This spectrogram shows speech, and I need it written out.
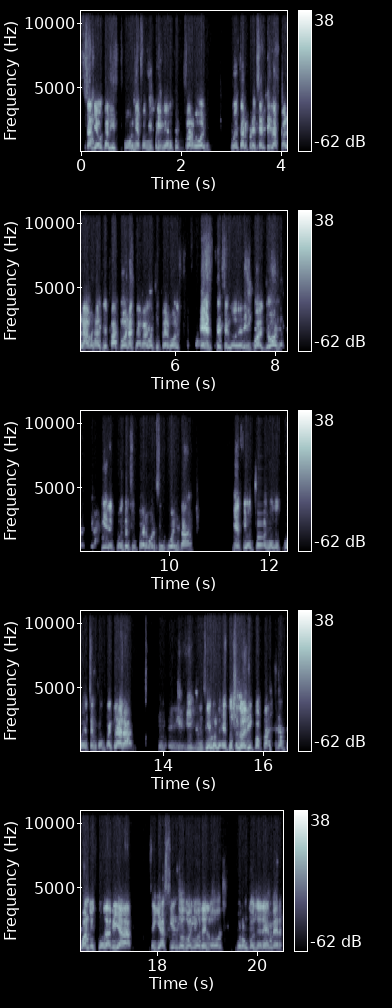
San Diego, California, fue mi primer Super Bowl, pude estar presente y las palabras de Pat Bowen acabando el Super Bowl, este se lo dedico a John, y después del Super Bowl 50, 18 años después en Santa Clara, y, diciéndole, esto se lo dedico a Pat, ¿no? Cuando todavía seguía siendo dueño de los Broncos de Denver,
